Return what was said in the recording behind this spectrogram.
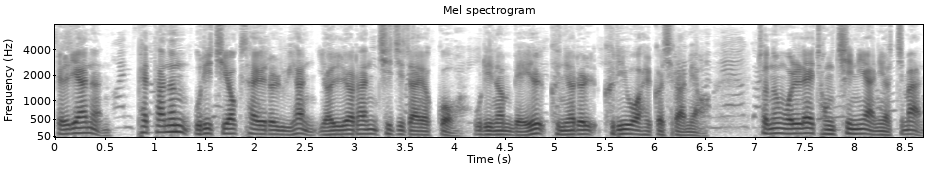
벨리아는 페타는 우리 지역 사회를 위한 열렬한 지지자였고 우리는 매일 그녀를 그리워할 것이라며 저는 원래 정치인이 아니었지만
